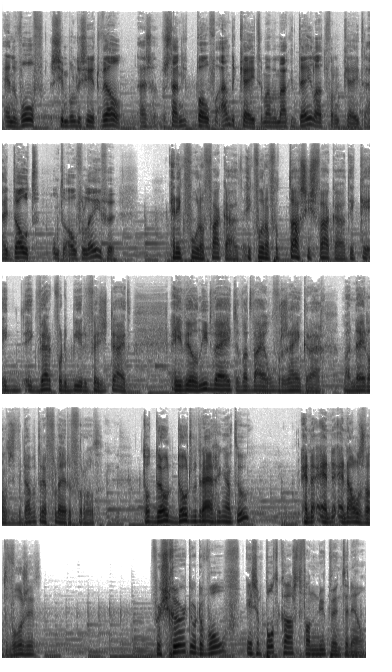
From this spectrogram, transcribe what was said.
En de wolf symboliseert wel, we staan niet bovenaan de keten, maar we maken deel uit van een keten. Hij doodt om te overleven. En ik voer een vak uit. Ik voer een fantastisch vak uit. Ik, ik, ik werk voor de biodiversiteit. En je wil niet weten wat wij over heen krijgen. Maar Nederland is wat dat betreft volledig verrot. Tot dood, doodsbedreiging aan toe. En, en, en alles wat ervoor zit. Verscheurd door de Wolf is een podcast van nu.nl.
